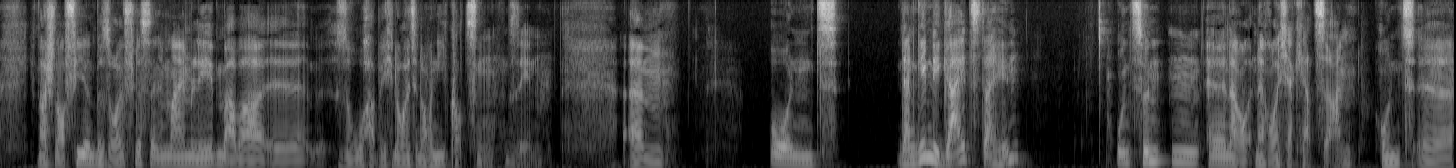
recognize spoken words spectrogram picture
ich war schon auf vielen Besäufnissen in meinem Leben, aber äh, so habe ich Leute noch nie kotzen sehen. Ähm, und dann gehen die Guides dahin und zünden äh, eine, Räucherkerze an und äh,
